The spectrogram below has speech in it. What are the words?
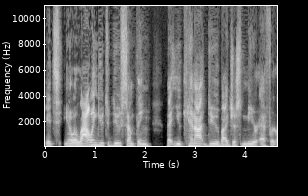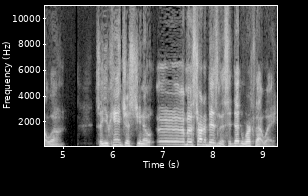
it's, you know, allowing you to do something that you cannot do by just mere effort alone. So you can't just, you know, I'm going to start a business. It doesn't work that way.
